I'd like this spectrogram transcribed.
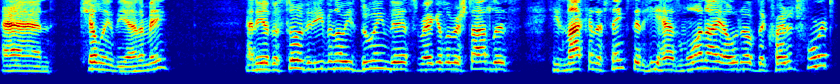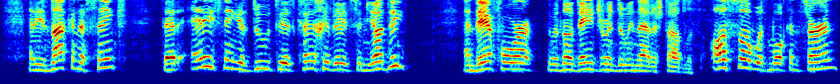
and killing the enemy. And he understood that even though he's doing this regular shtadlis, he's not going to think that he has one iota of the credit for it, and he's not going to think that anything is due to his keichiv yadi, and therefore there was no danger in doing that Ashtadlis. Asa was more concerned,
